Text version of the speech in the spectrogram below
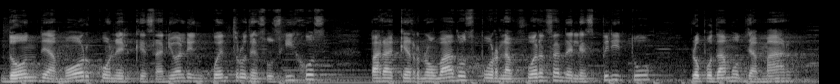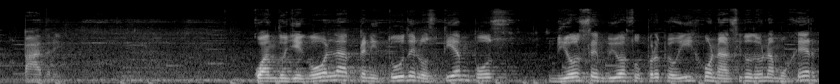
don de amor con el que salió al encuentro de sus hijos para que renovados por la fuerza del Espíritu lo podamos llamar Padre. Cuando llegó la plenitud de los tiempos, Dios envió a su propio Hijo nacido de una mujer,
